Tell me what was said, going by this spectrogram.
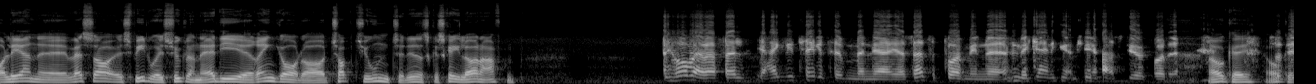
Og øh, hvad så Speedway-cyklerne? Er de øh, rengjort og top-tunet til det, der skal ske lørdag aften? Det håber jeg i hvert fald. Jeg har ikke lige tjekket til dem, men jeg, jeg satser på, at mine uh, mekanikere de har styr på det. Okay, okay. Så de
